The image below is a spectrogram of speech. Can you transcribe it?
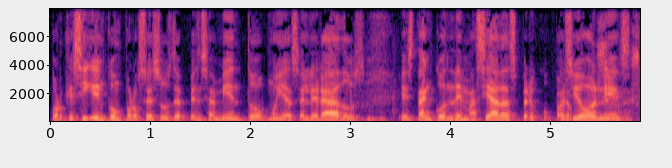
porque siguen con procesos de pensamiento muy acelerados, están con demasiadas preocupaciones,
